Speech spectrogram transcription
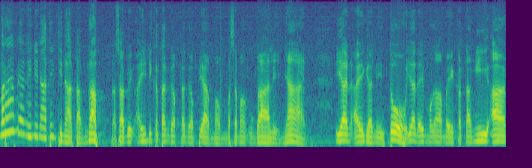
marami ang hindi natin tinatanggap. Na sabi, ay hindi katanggap-tanggap yan, masamang ugali niyan. Yan ay ganito, yan ay mga may katangian,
